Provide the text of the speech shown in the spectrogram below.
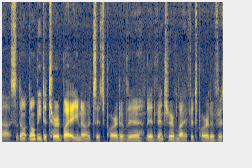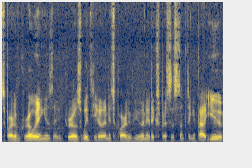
Uh, so don't don't be deterred by it. You know, it's it's part of the, the adventure of life. It's part of it's part of growing. Is it grows with you, and it's part of you, and it expresses something about you.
